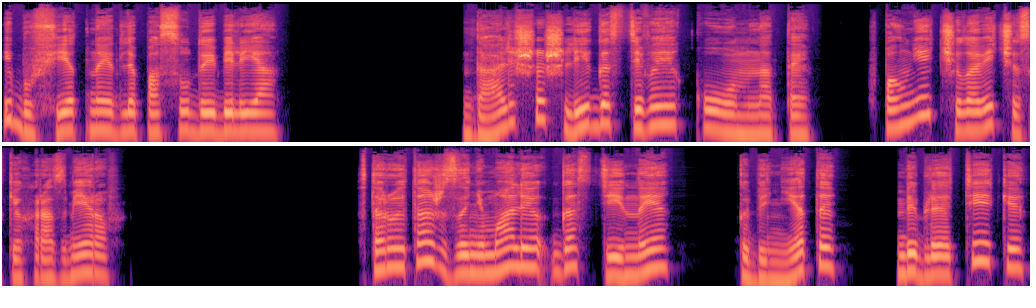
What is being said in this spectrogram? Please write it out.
и буфетные для посуды и белья. Дальше шли гостевые комнаты, вполне человеческих размеров. Второй этаж занимали гостиные, кабинеты, библиотеки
